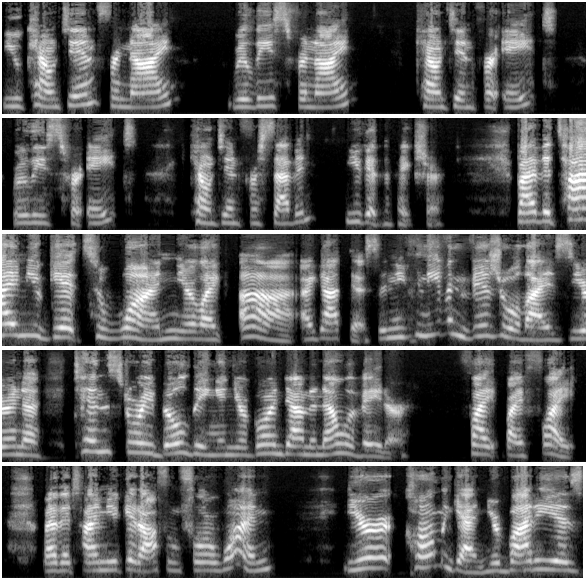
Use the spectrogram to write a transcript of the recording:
You count in for 9 release for 9 count in for 8 release for 8 count in for 7 you get the picture. By the time you get to one, you're like, ah, I got this. And you can even visualize you're in a 10 story building and you're going down an elevator fight by flight. By the time you get off on floor one, you're calm again. Your body is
